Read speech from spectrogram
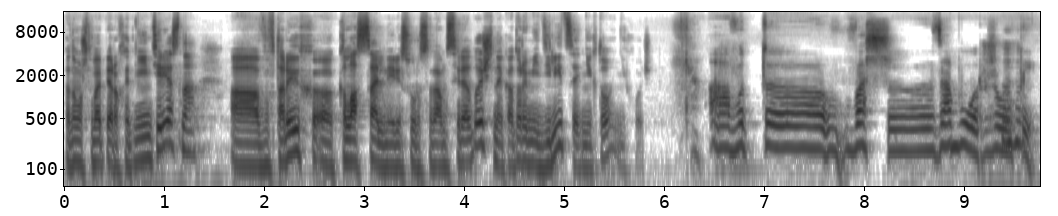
потому что, во-первых, это неинтересно, а во-вторых, э, колоссальные ресурсы там сосредоточены, которыми делиться никто не хочет. А вот э, ваш э, забор желтый,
